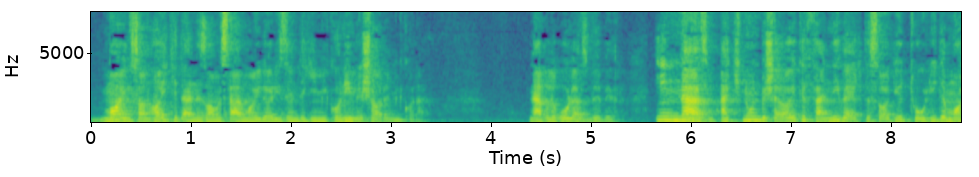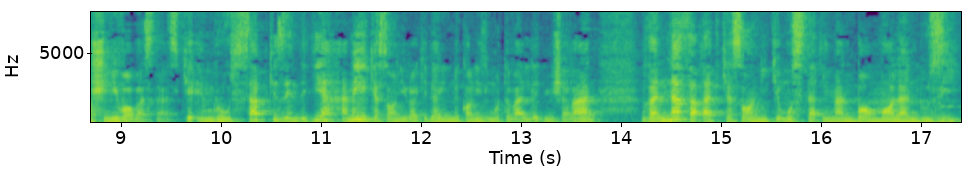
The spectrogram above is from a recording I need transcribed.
ما انسانهایی که در نظام سرمایهداری زندگی می کنیم اشاره می کند نقل قول از وبر. این نظم اکنون به شرایط فنی و اقتصادی تولید ماشینی وابسته است که امروز سبک زندگی همه کسانی را که در این مکانیزم متولد می شوند و نه فقط کسانی که مستقیما با مالندوزی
